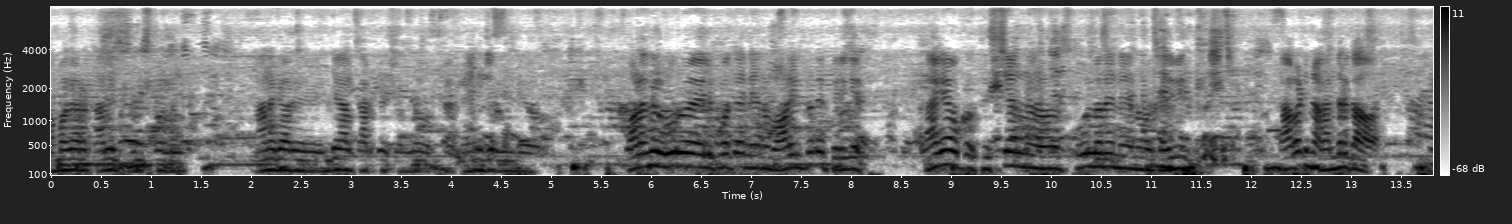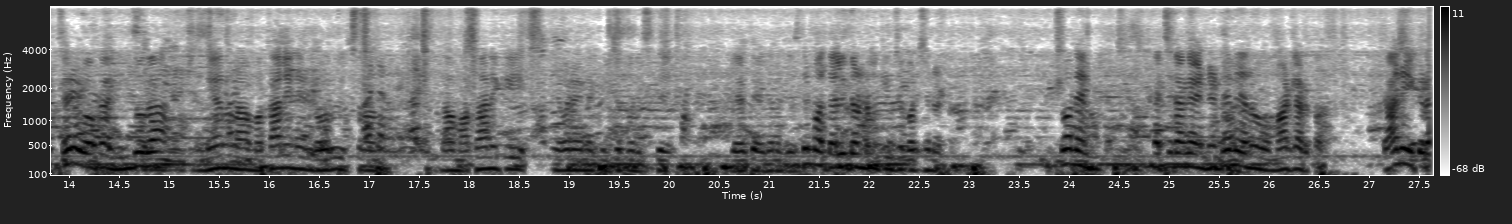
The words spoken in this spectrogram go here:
మా అమ్మగారు కాలేజ్ ప్రిన్సిపల్ నాన్నగారు ఇండియన్ కార్పొరేషన్లో ఒక మేనేజర్ ఉండేవారు. వాళ్ళందరూ ఊరు వెళ్ళిపోతే నేను వాళ్ళ ఇంట్లోనే పెరిగాను. అలాగే ఒక క్రిస్టియన్ స్కూల్లోనే నేను చదివింది. కాబట్టి నాకు అందరు కావాలి. సరే ఒక హిందూగా నేను నా మతాన్ని నేను గౌరవిస్తున్నాను. నా మతానికి ఎవరైనా కించపరిస్తే లేకపోతే ఏదైనా చేస్తే మా తల్లిదండ్రులు కించపరిచినట్టు. సో నేను ఖచ్చితంగా ఏంటంటే నేను మాట్లాడతాను. కానీ ఇక్కడ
